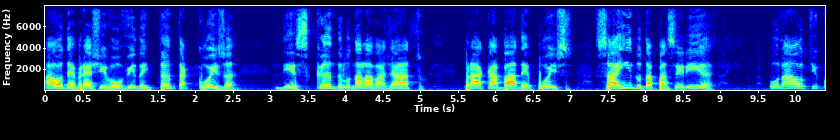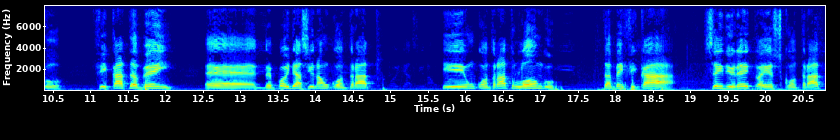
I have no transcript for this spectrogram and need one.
a Odebrecht envolvida em tanta coisa de escândalo na Lava Jato para acabar depois saindo da parceria. O Náutico ficar também, é, depois de assinar um contrato, e um contrato longo, também ficar sem direito a esse contrato.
